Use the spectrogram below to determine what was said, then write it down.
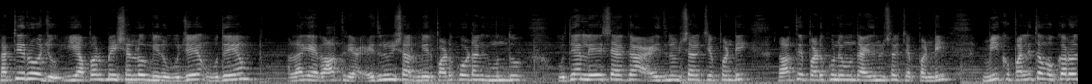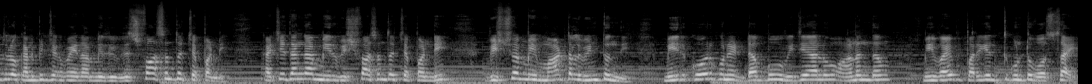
ప్రతిరోజు ఈ అపర్మేషన్లో మీరు ఉదయం ఉదయం అలాగే రాత్రి ఐదు నిమిషాలు మీరు పడుకోవడానికి ముందు ఉదయం లేచాక ఐదు నిమిషాలు చెప్పండి రాత్రి పడుకునే ముందు ఐదు నిమిషాలు చెప్పండి. మీకు ఫలితం ఒక్క రోజులో కనిపించకపోయినా మీరు విశ్వాసంతో చెప్పండి. ఖచ్చితంగా మీరు విశ్వాసంతో చెప్పండి. విశ్వం మీ మాటలు వింటుంది. మీరు కోరుకునే డబ్బు విజయాలు ఆనందం మీ వైపు పరిగెత్తుకుంటూ వస్తాయి.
